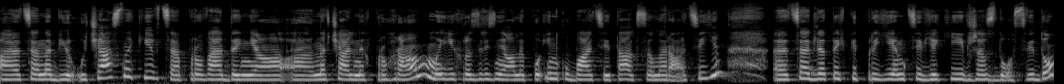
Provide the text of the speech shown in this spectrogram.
Е, Це набір учасників, це проведення е, навчальних програм. Ми їх розрізняли по інкубації та акселерації. Е, Це для тих підприємців, які вже з досвідом,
